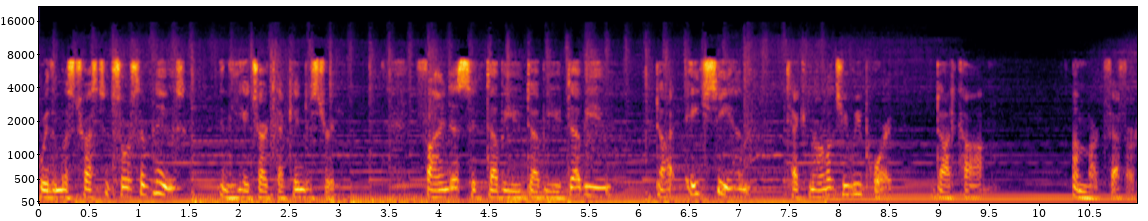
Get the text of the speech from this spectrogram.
We're the most trusted source of news in the HR tech industry. Find us at www.hcmtechnologyreport.com. I'm Mark Feffer.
